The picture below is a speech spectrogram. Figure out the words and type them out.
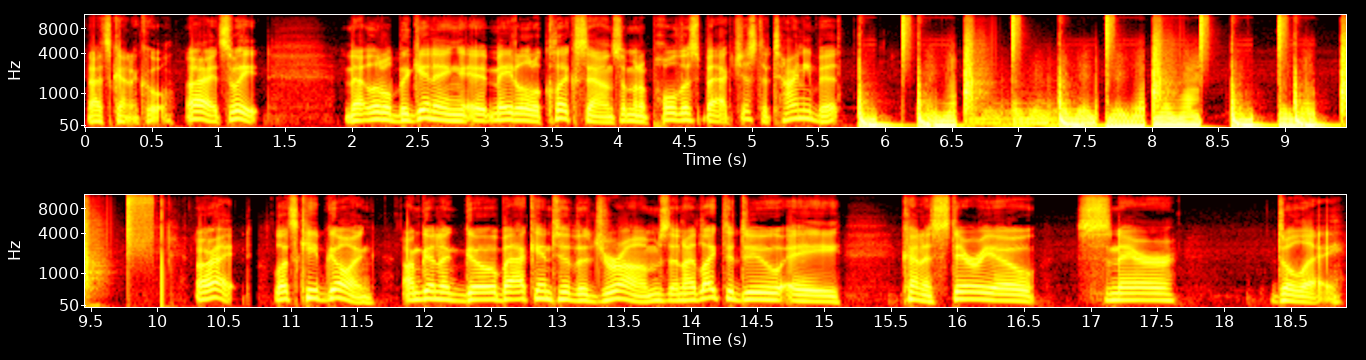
That's kind of cool. All right, sweet. That little beginning, it made a little click sound, so I'm going to pull this back just a tiny bit. All right, let's keep going. I'm going to go back into the drums, and I'd like to do a kind of stereo snare delay.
